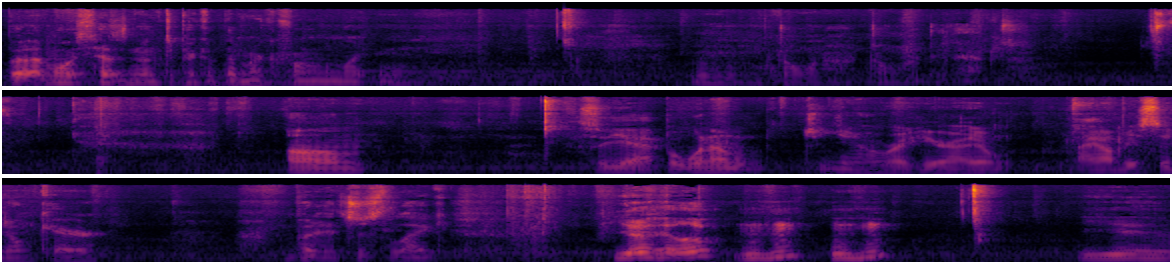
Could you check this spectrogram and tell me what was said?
But I'm always hesitant to pick up that microphone. I'm like, mm, mm, don't wanna, don't wanna do that. Um. So yeah, but when I'm, you know, right here, I don't, I obviously don't care. But it's just like, yeah, hello, mm-hmm, mm-hmm, yeah.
